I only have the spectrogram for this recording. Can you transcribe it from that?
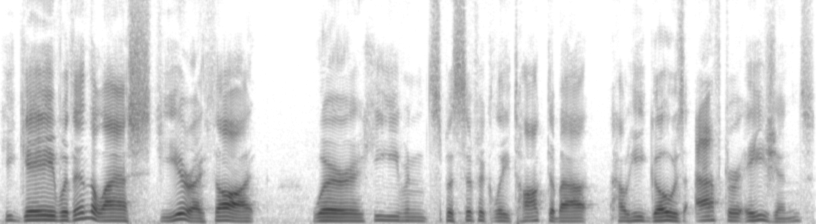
he gave within the last year, I thought, where he even specifically talked about how he goes after Asians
